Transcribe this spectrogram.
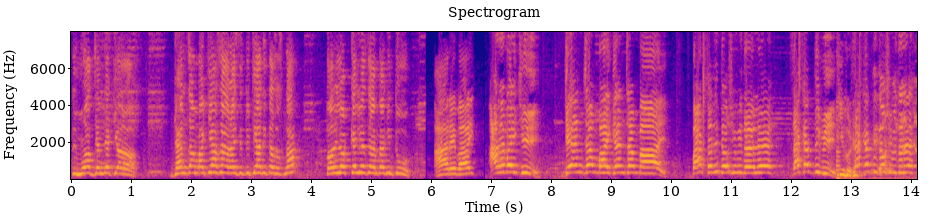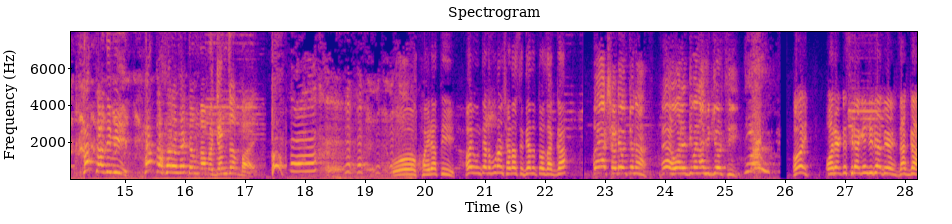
তুই মুয়াব জেম দে কি আর গেঞ্জাম বাইটি আছে আর আইছে তুই টিয়া দিতাছস না? তোর লটকে নিয়ে যাই আমরা কিন্তু। আরে ভাই। আরে ভাই কি? গ্যাঞ্জাম ভাই গ্যাঞ্জাম ভাই। বার্তা দিতে অসুবিধা হলে জাকাত দিবি। জাকাত দিতে অসুবিধা হলে ফেতরা দিবি। ফেতরা ছাড়া যাইতাম না আমরা গ্যাঞ্জাম ভাই। ও খয়রাতি। ওই উনতে একটা পুরান শাড়ি আছে দিয়া দে তো জাগা ওই এক সাইডে হইতো না। এ ওরে দিবেন আমি কি করছি? ওই ওর একটা সিরা গেঞ্জি দিয়া দে জাগা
